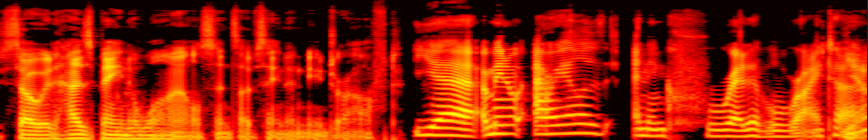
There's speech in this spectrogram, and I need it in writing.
so it has been a Mm. while since I've seen a new draft. Yeah, I mean, Ariel is an incredible writer. Yeah.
